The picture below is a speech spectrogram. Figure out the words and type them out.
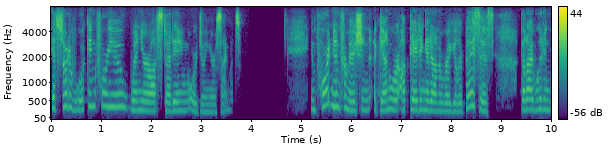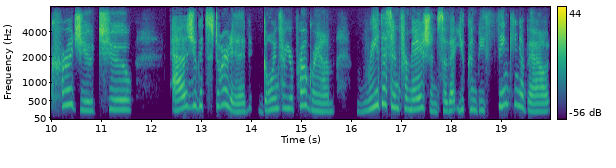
it's sort of working for you when you're off studying or doing your assignments. Important information, again, we're updating it on a regular basis, but I would encourage you to, as you get started going through your program, read this information so that you can be thinking about,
